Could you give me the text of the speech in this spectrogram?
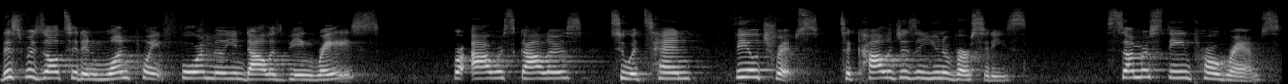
This resulted in $1.4 million being raised for our scholars to attend field trips to colleges and universities summer STEAM programs,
